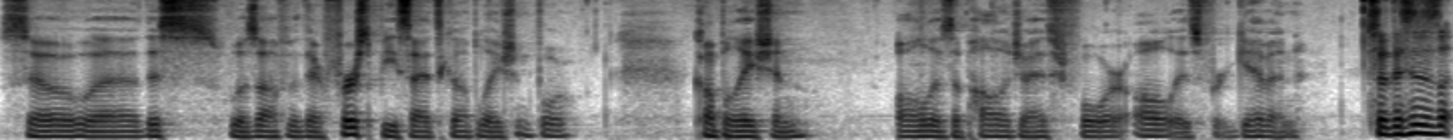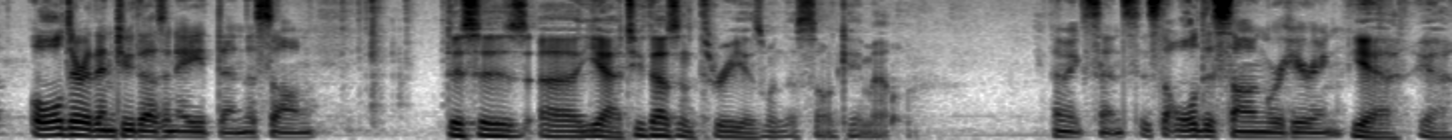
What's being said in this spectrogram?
So, uh, this was off of their first B-sides compilation for compilation. All is apologized for, all is forgiven. So this is older than 2008. Then the song This is, uh, yeah, 2003 is when this song came out. that makes sense. It's the oldest song we're hearing. Yeah, yeah,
